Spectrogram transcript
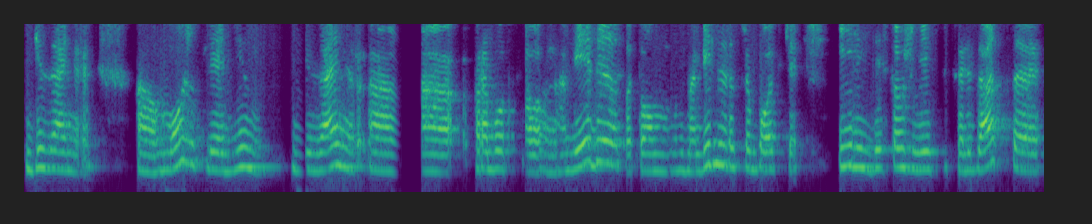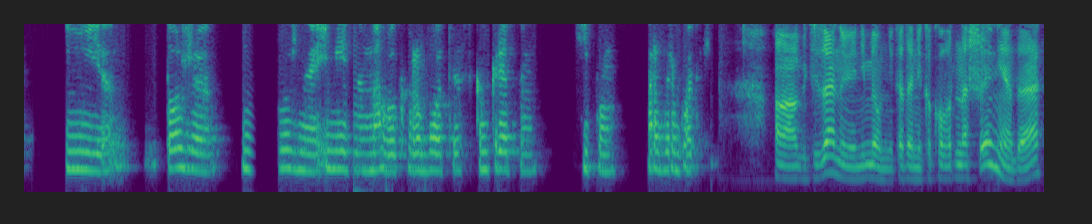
дизайнеры. Может ли один дизайнер а, поработать на вебе, потом в мобильной разработке, или здесь тоже есть специализация, и тоже нужно иметь навык работы с конкретным типом разработки. А, к дизайну я не имел никогда никакого отношения, да.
